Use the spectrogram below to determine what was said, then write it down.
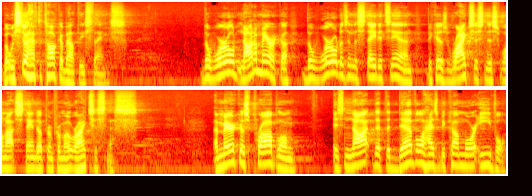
but we still have to talk about these things. The world, not America, the world is in the state it's in because righteousness will not stand up and promote righteousness. America's problem is not that the devil has become more evil.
